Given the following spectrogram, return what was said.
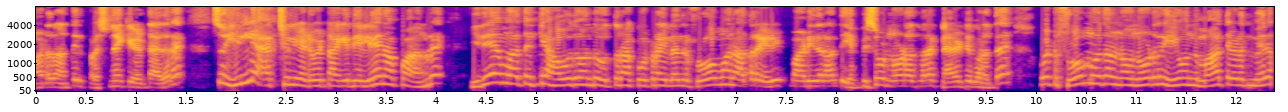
ಮಾಡಿದ್ರ ಅಂತ ಇಲ್ಲಿ ಪ್ರಶ್ನೆ ಕೇಳ್ತಾ ಇದಾರೆ ಸೊ ಇಲ್ಲಿ ಆಕ್ಚುಲಿ ಅಡ್ವರ್ಟ್ ಆಗಿದೆ ಇಲ್ಲಿ ಏನಪ್ಪಾ ಅಂದ್ರೆ ಇದೇ ಮಾತಕ್ಕೆ ಹೌದು ಅಂತ ಉತ್ತರ ಕೊಟ್ರ ಇಲ್ಲಾಂದ್ರೆ ಫ್ರೋಮೋನ್ ಆತರ ಎಡಿಟ್ ಮಾಡಿದಾರ ಅಂತ ಎಪಿಸೋಡ್ ನೋಡೋದ್ಮೇಲೆ ಕ್ಲಾರಿಟಿ ಬರುತ್ತೆ. ಬಟ್ ಫ್ರೋಮೋದಲ್ಲಿ ನಾವು ನೋಡಿದ್ರೆ ಈ ಒಂದು ಮಾತು ಹೇಳಿದ್ಮೇಲೆ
